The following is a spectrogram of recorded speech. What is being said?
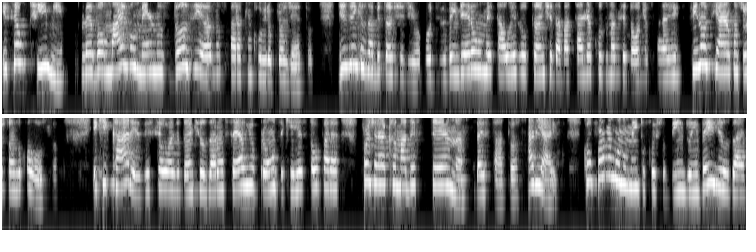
e seu time levou mais ou menos 12 anos para concluir o projeto. Dizem que os habitantes de Rhodes venderam o metal resultante da batalha com os macedônios para financiar a construção do colosso, e que Cares e seu ajudante usaram o ferro e o bronze que restou para forjar a camada externa da estátua. Aliás, conforme o monumento foi subindo, em vez de usar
